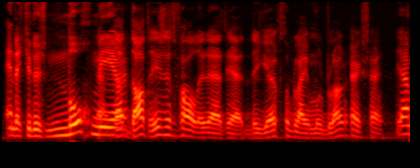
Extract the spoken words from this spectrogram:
En dat je dus nog Ja, meer. dat, dat is het vooral inderdaad. Ja. De jeugdopleiding moet belangrijk zijn. ja, maar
